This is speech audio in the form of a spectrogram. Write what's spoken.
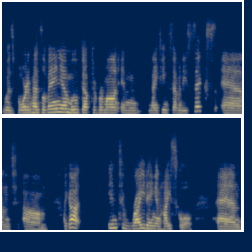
was born in Pennsylvania, moved up to Vermont in 1976, and um, I got into writing in high school. And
